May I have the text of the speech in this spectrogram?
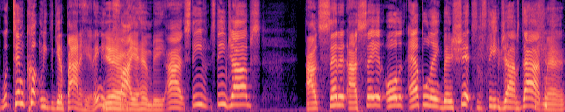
what Tim Cook need to get up out of here. They need Yeah. to fire him, B. I Steve Steve Jobs. I said it, I say it all the Apple ain't been shit since Steve Jobs died, man.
